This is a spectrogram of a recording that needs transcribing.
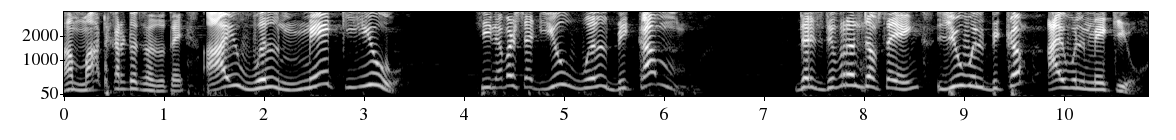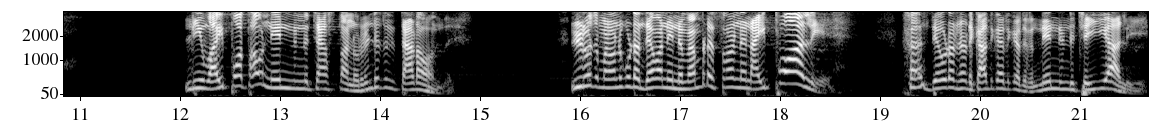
ఆ మాట కరెక్ట్గా చదివితే I will make you he never set you will become there is different of saying you will become I will make you నీవు అయిపోతావు నేను నిన్ను చేస్తాను. రెండింటికి తేడా ఉంది. ఈరోజు మనం అనుకుంటాం దేవా నిన్ను వెంబడిస్తున్నాను నేను అయిపోవాలి. దేవుడు అన్నాడు కాదు కాదు కాదు నేను నిన్ను చెయ్యాలి.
